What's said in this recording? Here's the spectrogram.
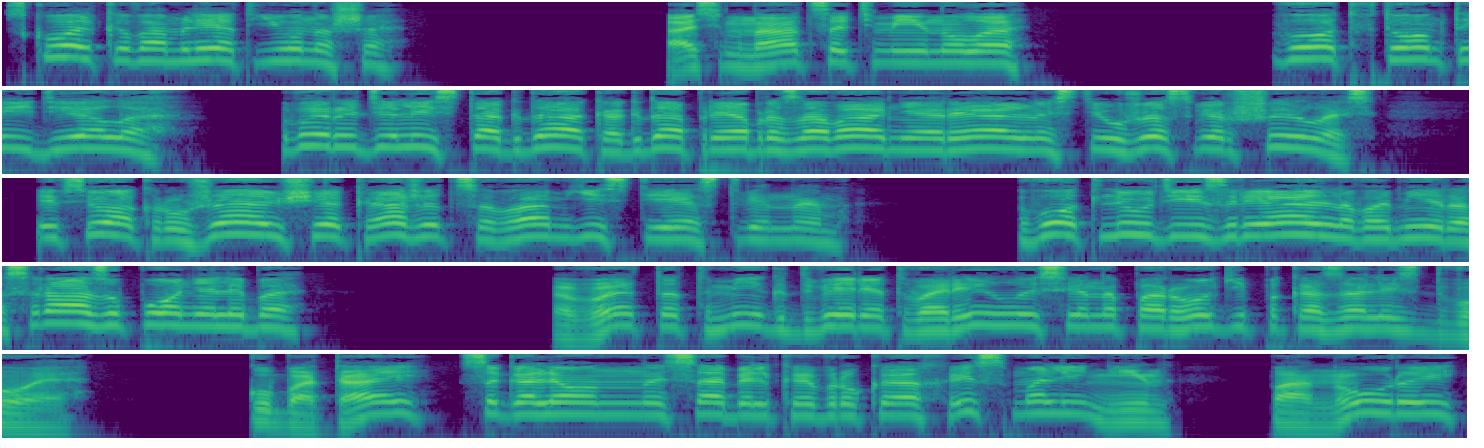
«Сколько вам лет, юноша?» «Осьмнадцать минуло». «Вот в том-то и дело. Вы родились тогда, когда преобразование реальности уже свершилось, и все окружающее кажется вам естественным. Вот люди из реального мира сразу поняли бы, в этот миг дверь отворилась, и на пороге показались двое. Кубатай с оголенной сабелькой в руках и Смоленин, понурый,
